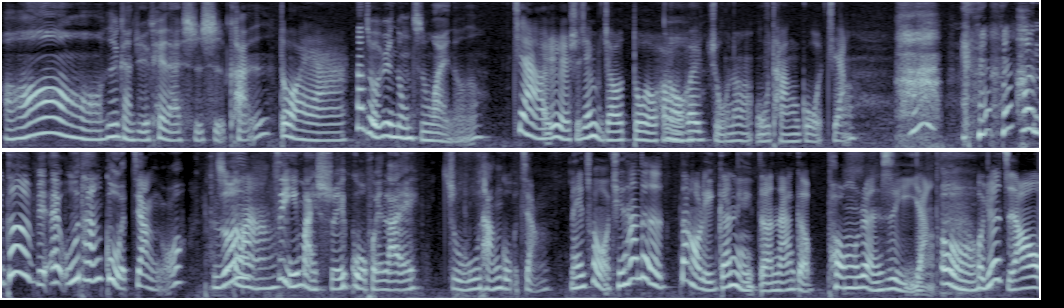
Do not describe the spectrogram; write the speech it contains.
哦，那感觉可以来试试看。对呀，那除了运动之外呢？假日时间比较多的话，我会煮那种无糖果酱。哈，很特别哎，无糖果酱哦。你说自己买水果回来煮无糖果酱？没错，其实它的道理跟你的那个烹饪是一样。哦，我觉得只要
